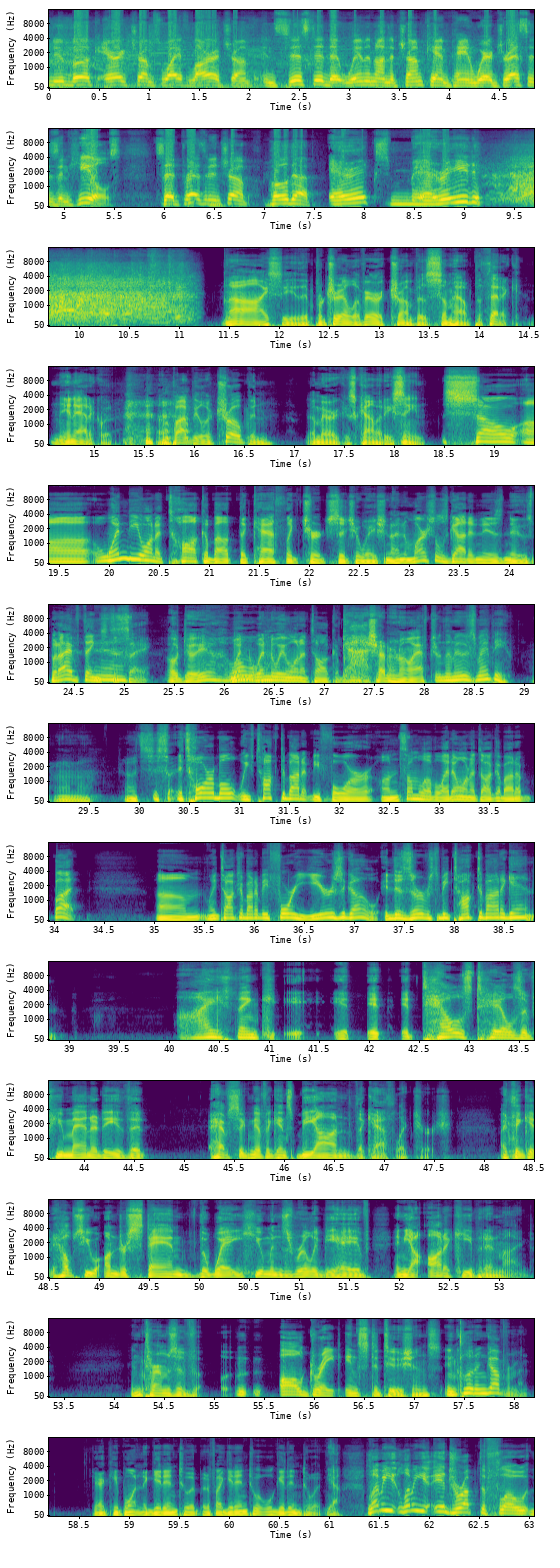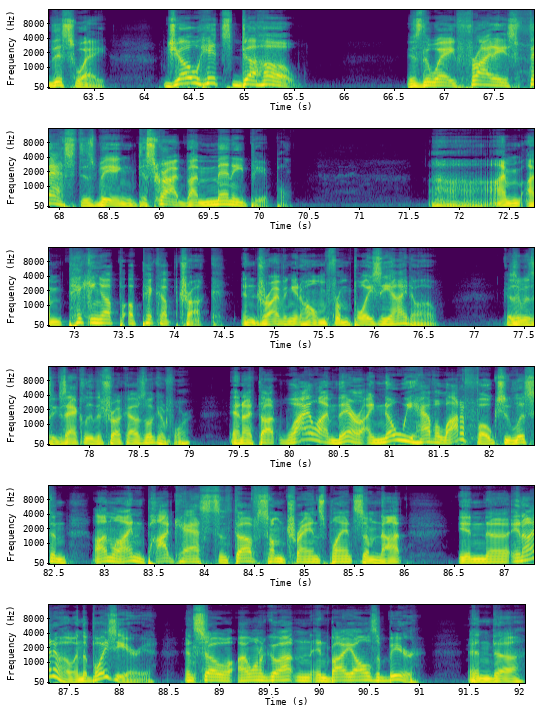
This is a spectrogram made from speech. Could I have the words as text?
Ivanka's new book, Eric Trump's wife, Lara Trump, insisted that women on the Trump campaign wear dresses and heels. Said President Trump, Hold up, Eric's married? Ah, I see. The portrayal of Eric Trump is somehow pathetic, inadequate, a popular trope in America's comedy scene. So, uh, when do you want to talk about the Catholic Church situation? I know Marshall's got it in his news, but I have things to say. Oh, do you? When, Well, when do we want to talk about Gosh, I don't know. After the news, maybe. it? It's just, it's horrible. We've talked about it before. On some level, I don't want to talk about it, but um, we talked about it before years ago. It deserves to be talked about again. I think it, it it it tells tales of humanity that have significance beyond the Catholic Church. I think it helps you understand the way humans really behave, and you ought to keep it in mind in terms of mm, all great institutions, including government. Yeah, I keep wanting to get into it, but if I get into it, we'll get into it. Yeah. Let me let me interrupt the flow this way. Joe hits Daho is the way Friday's fest is being described by many people. Uh, I'm I'm picking up a pickup truck and driving it home from Boise, Idaho, because it was exactly the truck I was looking for. And I thought, while I'm there, I know we have a lot of folks who listen online and podcasts and stuff. Some transplants, some not in uh, in Idaho, in the Boise area. And so I want to go out and, and buy y'all's a beer, and uh,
